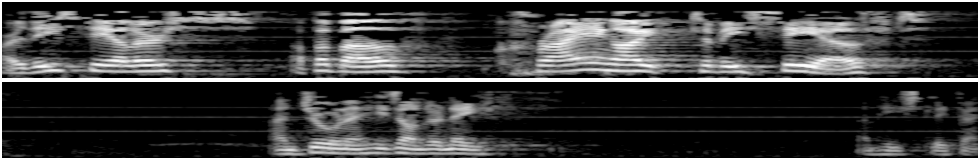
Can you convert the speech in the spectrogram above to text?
are these sailors up above, crying out to be saved. And Jonah, he's underneath. And he's sleeping.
